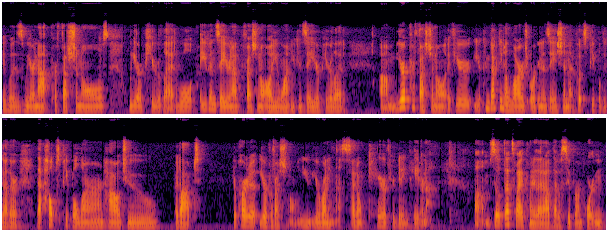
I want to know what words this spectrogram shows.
it was, we are not professionals, we are peer led. Well, you can say you're not a professional all you want. You can say you're peer led. Um, you're a professional. If you're you're conducting a large organization that puts people together that helps people learn how to adopt you're part of you're a professional. You you're running this. I don't care if you're getting paid or not. Um, so that's why i pointed that out. That was super important.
